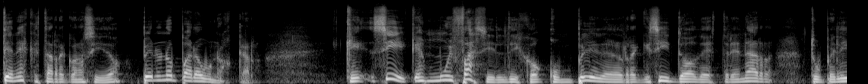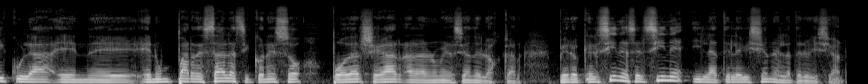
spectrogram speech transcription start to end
tenés que estar reconocido, pero no para un Oscar. Que sí, que es muy fácil, dijo, cumplir el requisito de estrenar tu película en, eh, en un par de salas y con eso poder llegar a la nominación del Oscar. Pero que el cine es el cine y la televisión es la televisión.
